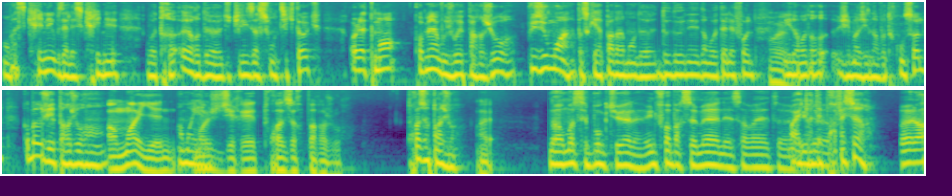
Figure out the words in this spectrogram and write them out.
on va screener, vous allez screener votre heure d'utilisation TikTok. Honnêtement, combien vous jouez par jour Plus ou moins, parce qu'il n'y a pas vraiment de, de données dans vos téléphones, Ouais. ni dans votre, j'imagine, dans votre console. Combien vous jouez par jour en, En moyenne, En moyenne. moi je dirais 3 heures par jour. 3 heures par jour. Non, moi c'est ponctuel. Une fois par semaine et ça va être. euh, Ouais, toi, t'es professeur. Ouais, non.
